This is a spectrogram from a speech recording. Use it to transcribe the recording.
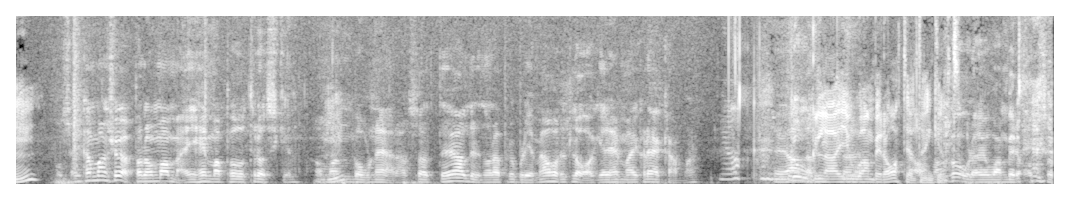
Mm. Och sen kan man köpa dem av mig hemma på tröskeln om man bor nära. Så att det är aldrig några problem. Jag har ett lager hemma i klädkammaren. Ja. Googla tittar- Johan Berat helt ja, enkelt. Man googlar Johan Berat så,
